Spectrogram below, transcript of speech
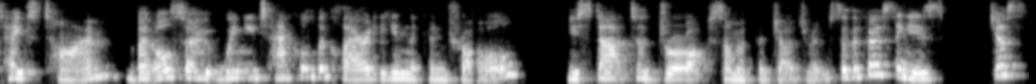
takes time, but also when you tackle the clarity and the control, you start to drop some of the judgment. So the first thing is just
